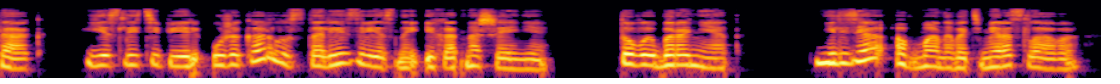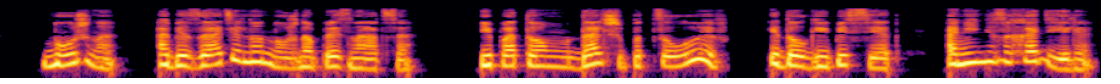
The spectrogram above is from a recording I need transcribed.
Так, если теперь уже Карлу стали известны их отношения, то выбора нет. Нельзя обманывать Мирослава. Нужно, обязательно нужно признаться. И потом, дальше поцелуев и долгих бесед, они не заходили.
